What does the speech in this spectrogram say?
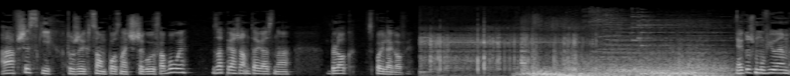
a wszystkich, którzy chcą poznać szczegóły fabuły, zapraszam teraz na blog spoilerowy. Jak już mówiłem,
